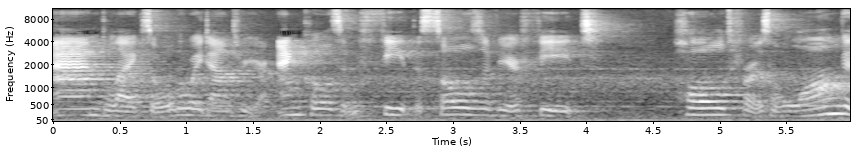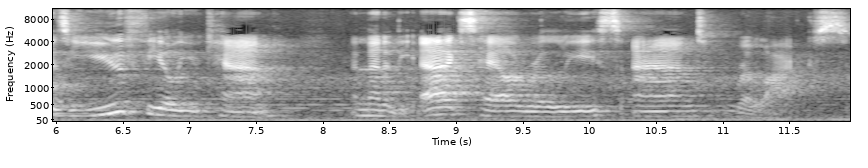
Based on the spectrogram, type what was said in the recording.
and legs, all the way down through your ankles and feet, the soles of your feet Hold for as long as you feel you can. And then at the exhale, release and relax.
